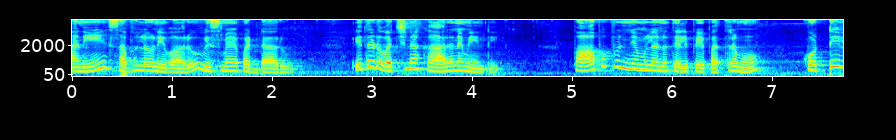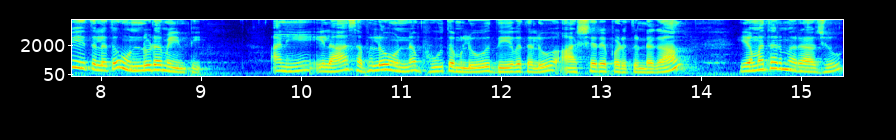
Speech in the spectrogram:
అని సభలోని వారు విస్మయపడ్డారు. ఇతడు వచ్చిన కారణమేంటి? పాపపుణ్యములను తెలిపే పత్రము కొట్టివేతలతో ఉండుడమేంటి? అని ఇలా సభలో ఉన్న భూతములు దేవతలు ఆశ్చర్యపడుతుండగా యమధర్మరాజు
